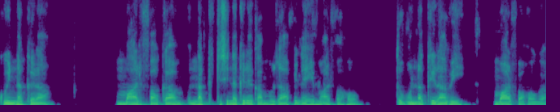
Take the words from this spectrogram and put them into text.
کوئی نکرہ معرفہ کا نک کسی نکرے کا مضاف الیہ معرفہ ہو تو وہ نکرہ بھی معرفہ ہوگا۔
